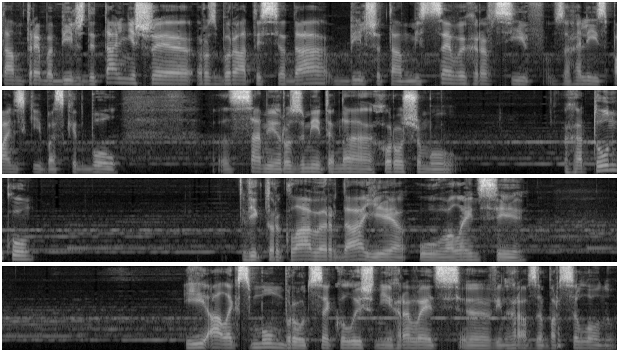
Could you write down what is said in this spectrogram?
Там треба більш детальніше розбиратися, да? більше там місцевих гравців, взагалі іспанський баскетбол. Е, Самі розумієте, на хорошому гатунку. Віктор Клавер да, є у Валенсії. І Алекс Мумбру, це колишній гравець, е, він грав за Барселону.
